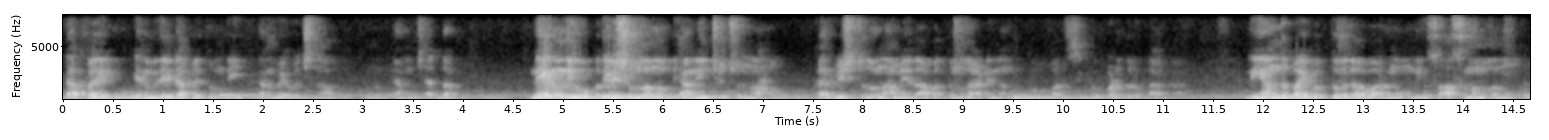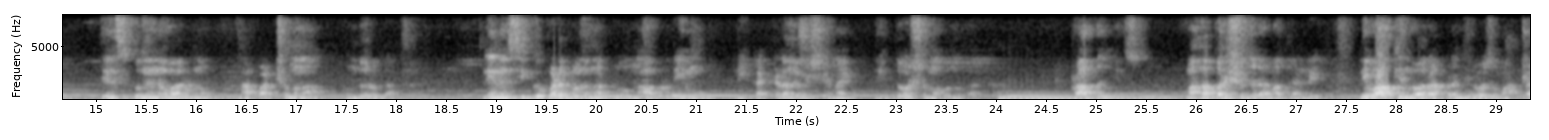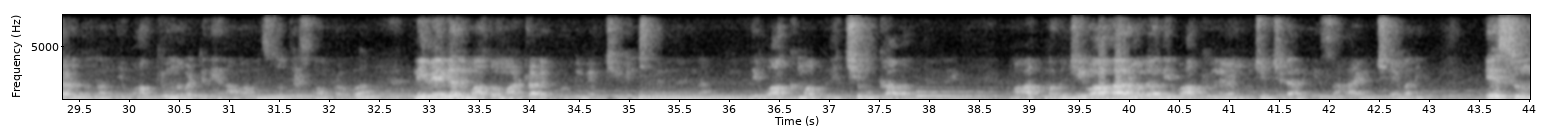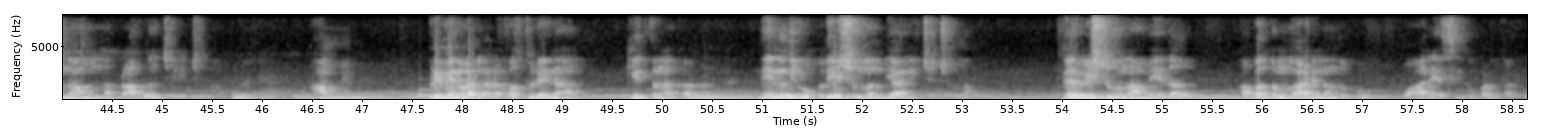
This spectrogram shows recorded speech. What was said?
డెబ్బై ఎనిమిది డెబ్బై తొమ్మిది ఎనభై వచ్చినాలు ధ్యానం చేద్దాం. నేను నీ ఉపదేశములను ధ్యానించుచున్నాను. గర్విష్ఠులు నా మీద అబద్ధములాడినందుకు వారు సిగ్గుపడుదురు కాక నీ అందు భయభక్తులు గలవారును నీ శాసనములను తెలుసుకునిన వారును నా పక్షమున ఉందరుగాక నేను సిగ్గుపడకుండానట్లు నా హృదయము నీ కట్టడల విషయమై నిర్దోషమగును గాక. ప్రార్థన చేసు మహాపరిశుద్ధుడ మా తండ్రి నీ వాక్యం ద్వారా ప్రతిరోజు మాట్లాడుతున్నాను. నీ వాక్యమును బట్టి నేను నామాన్ని స్తుతిస్తున్నాం ప్రభా. నీవే కానీ మాతో మాట్లాడక మేము జీవించలేము నాయన. నీ వాక్కు మాకు నిత్యము కావాలి తండ్రి. మా ఆత్మకు జీవాహారముగా నీ వాక్యముని మేము భుజించడానికి సహాయం చేయమని యేసు నామున్న ప్రార్థన చేయించున్నాము తండ్రి. ఆమె ప్రియమైన వాళ్ళరా భక్తుడైన కీర్తనకారుడు నేను నీ ఉపదేశంలో ధ్యానించుచున్నాను. గర్విష్ఠులు నా మీద అబద్ధములు ఆడినందుకు వారే సిగ్గుపడతారు.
